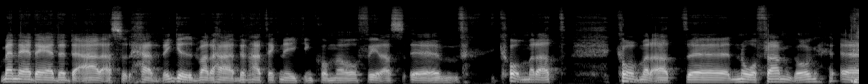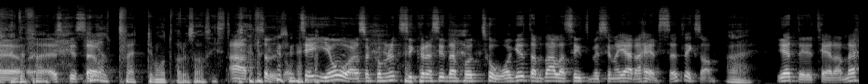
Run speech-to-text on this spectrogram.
Men när det är det där, alltså herregud vad det här, den här tekniken kommer att firas. Eh, kommer att, kommer att eh, nå framgång. Eh, säga, helt tvärt emot vad du sa sist. Absolut. Om tio år så kommer du inte kunna sitta på ett tåg utan att alla sitter med sina jävla headset. Liksom. Nej. Jätteirriterande.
